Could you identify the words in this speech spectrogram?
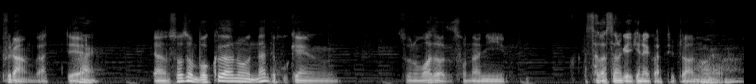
プランがあって、はい。あのそもそも僕はあの、なんで保険、そのわざわざそんなに探さなきゃいけないかっていうと、あの、は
